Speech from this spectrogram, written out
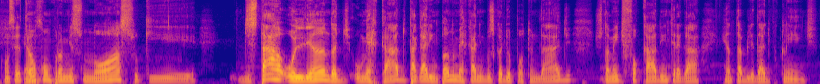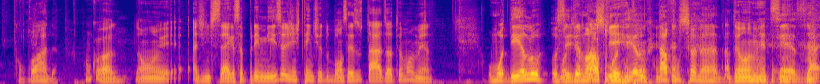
Com É certeza. um compromisso nosso que de estar olhando a o mercado, estar garimpando o mercado em busca de oportunidade, justamente focado em entregar rentabilidade para o cliente. Concorda? Concordo. Então a gente segue essa premissa e a gente tem tido bons resultados até o momento. O modelo, ou O seja, o tá nosso ok. modelo está funcionando. Até o momento, sim. Exa-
